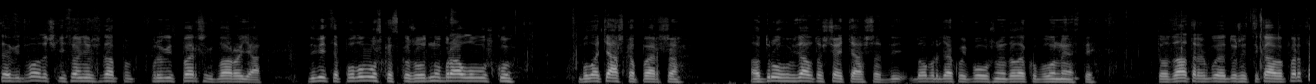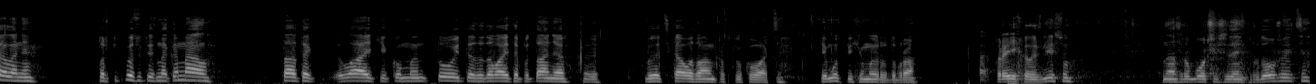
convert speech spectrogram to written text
Це від водочки. Сьогодні сюди привіз перших два роя. Дивіться, по ловушка скажу. Одну брав ловушку, була тяжка перша, а другу взяв, то ще тяжча. Добре, дякую Богу, що недалеко було нести. То завтра ж буде дуже цікаве переселення. Тож підписуйтесь на канал, ставте лайки, коментуйте, задавайте питання. Е, Буде цікаво з вами поспілкуватися. Всім успіхів, миру, добра. Так, приїхали з лісу. У нас робочий ще день продовжується.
